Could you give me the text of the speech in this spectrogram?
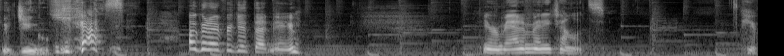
McJingles. Yes. How could I forget that name? You're a man of many talents. Here.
